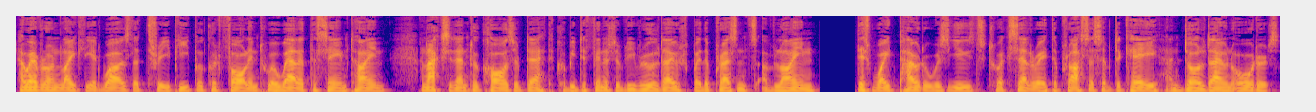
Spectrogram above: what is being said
However unlikely it was that three people could fall into a well at the same time, an accidental cause of death could be definitively ruled out by the presence of lime. This white powder was used to accelerate the process of decay and dull down odours.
